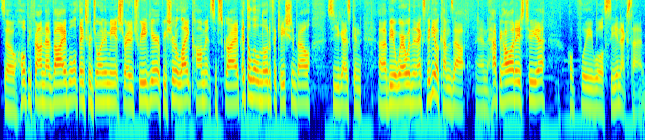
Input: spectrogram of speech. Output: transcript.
So hope you found that valuable. Thanks for joining me at Strider Tree Gear. Be sure to like, comment, subscribe, hit the little notification bell so you guys can uh, be aware when the next video comes out. And happy holidays to you. Hopefully we'll see you next time.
